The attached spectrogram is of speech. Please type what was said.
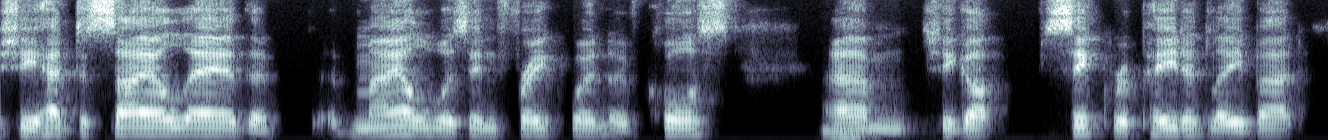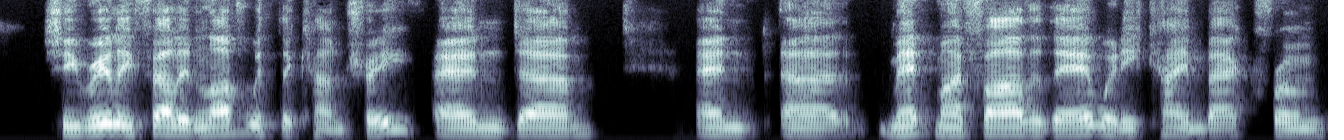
she had to sail there. The mail was infrequent. Of course, mm. um, she got sick repeatedly, but she really fell in love with the country and um, and uh, met my father there when he came back from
